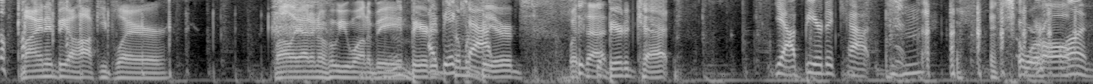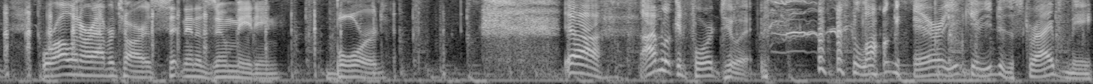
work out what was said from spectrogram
Oh Mine would be a hockey player. Molly, I don't know who you want to be. Bearded, I'd be a someone cat. beards. What's The that? bearded cat. Yeah, bearded cat. And so we're all Fun. we're all in our avatars, sitting in a Zoom meeting, bored. Yeah, I'm looking forward to it. Long hair. You can you just described me.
